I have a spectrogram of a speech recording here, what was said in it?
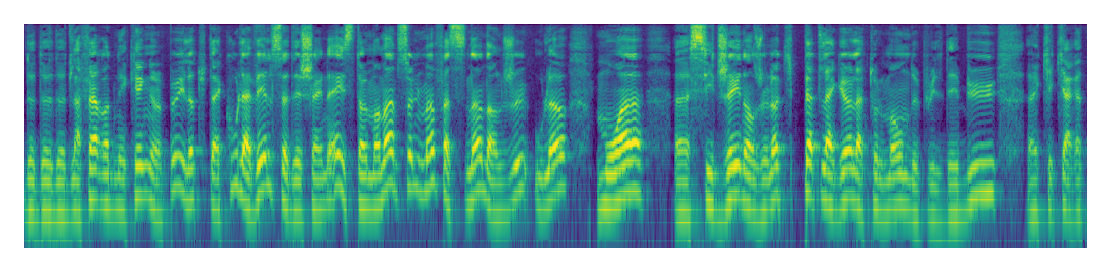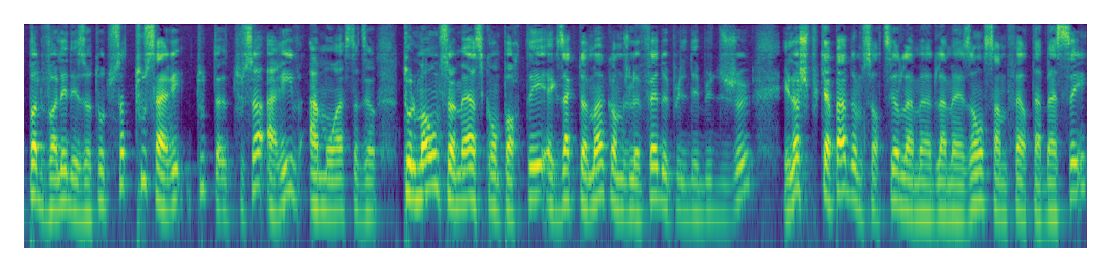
de, de, de, de l'affaire Rodney King un peu, et là, tout à coup, la ville se déchaînait. Et c'est un moment absolument fascinant dans le jeu où là, moi, euh, CJ, dans ce jeu-là, qui pète la gueule à tout le monde depuis le début, euh, qui, qui arrête pas de voler des autos, tout ça, tout ça, tout, euh, tout ça arrive à moi. C'est-à-dire, tout le monde se met à se comporter exactement comme je le fais depuis le début du jeu. Et là, je suis plus capable de me sortir de la, de la maison sans me faire tabasser.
